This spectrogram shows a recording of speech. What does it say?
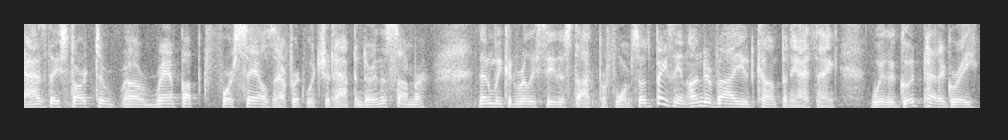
as they start to uh, ramp up for sales effort, which should happen during the summer, then we could really see the stock perform. So it's basically an undervalued company, I think, with a good pedigree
